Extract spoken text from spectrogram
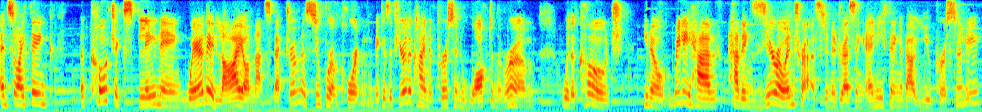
And so I think a coach explaining where they lie on that spectrum is super important because if you're the kind of person who walked in the room with a coach you know really have having zero interest in addressing anything about you personally.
